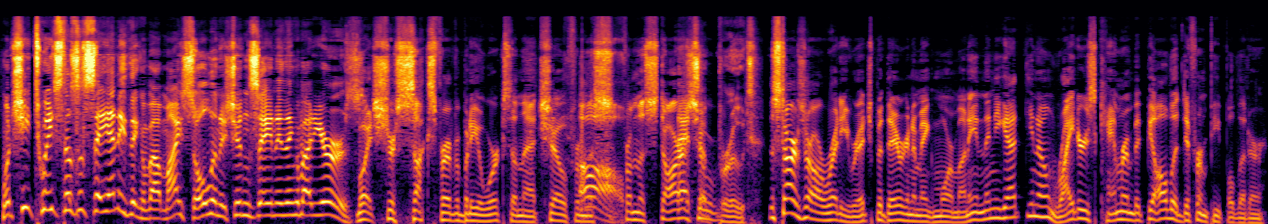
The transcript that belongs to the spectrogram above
What she tweets doesn't say anything about my soul, and it shouldn't say anything about yours. Boy, it sure sucks for everybody who works on that show. From Oh, the from the stars, that's a brute. The stars are already rich, but they were going to make more money, and then you got you know writers, camera, but all the different people that are.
